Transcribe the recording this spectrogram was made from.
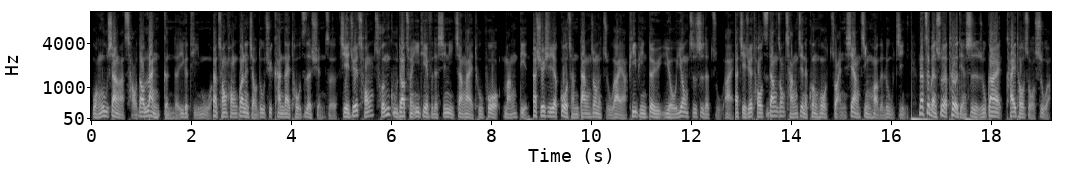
网络上啊炒到烂梗的一个题目啊。那从宏观的角度去看待投资的选择，解决从存股到存 ETF 的心理障碍，突破盲点。那学习的过程当中的阻碍啊，批评对于有用知识的阻碍。那解决投资当中常见的困惑，转向进化的路径。那这本书的特点是，如刚才开头所述啊，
